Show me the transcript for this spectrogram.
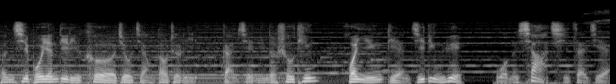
本期博言地理课就讲到这里，感谢您的收听。欢迎点击订阅，我们下期再见。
